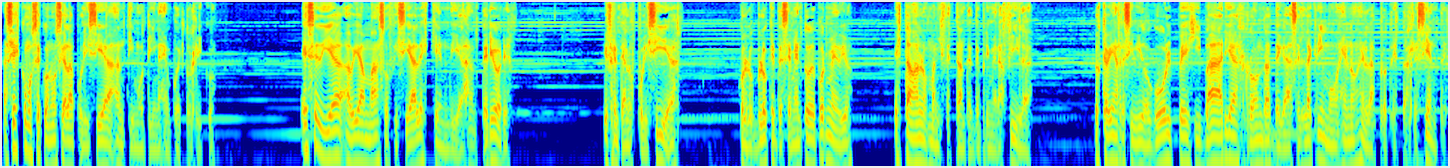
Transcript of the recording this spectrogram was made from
Así es como se conoce a la policía antimotinas en Puerto Rico. Ese día había más oficiales que en días anteriores. Y frente a los policías, con los bloques de cemento de por medio, estaban los manifestantes de primera fila, los que habían recibido golpes y varias rondas de gases lacrimógenos en las protestas recientes.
